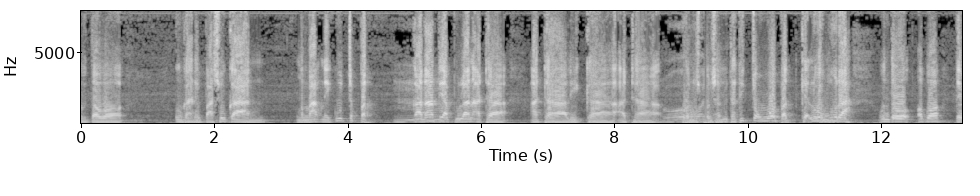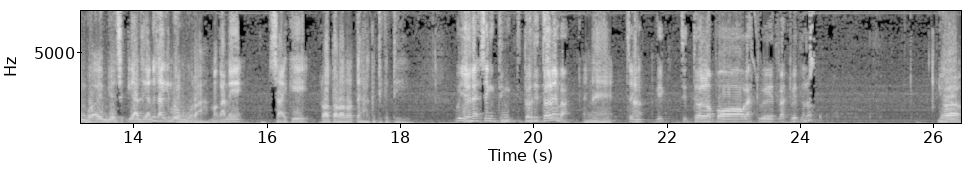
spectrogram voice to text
utawa unggah pasukan ngemak niku cepet Hmm. karena tiap bulan ada ada liga ada Oh, bonus-bonus itu tadi cowok kayak luwih murah untuk apa tembok mbiyen sekian sekian ini saiki luwih murah makanya saiki rata-rata TH gede-gede Kuwi ya nek sing di- didol-didol nih, Mbah. enek Sing Ah, di- didol apa oleh duit, oleh duit ngono? ya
